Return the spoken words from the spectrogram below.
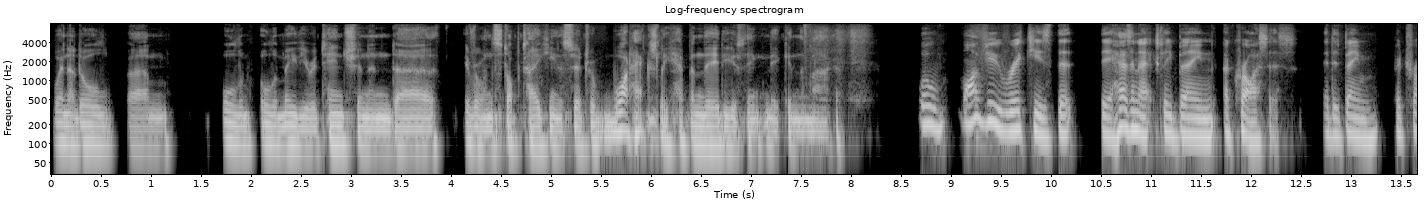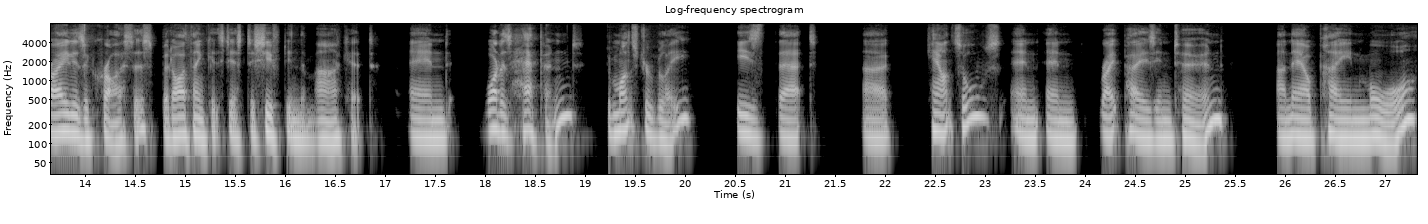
when it all um, all the all the media attention and uh, everyone stopped taking, etc. What actually happened there? Do you think, Nick, in the market? Well, my view, Rick, is that there hasn't actually been a crisis. It has been portrayed as a crisis, but I think it's just a shift in the market. And what has happened demonstrably is that uh, councils and, and ratepayers in turn are now paying more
